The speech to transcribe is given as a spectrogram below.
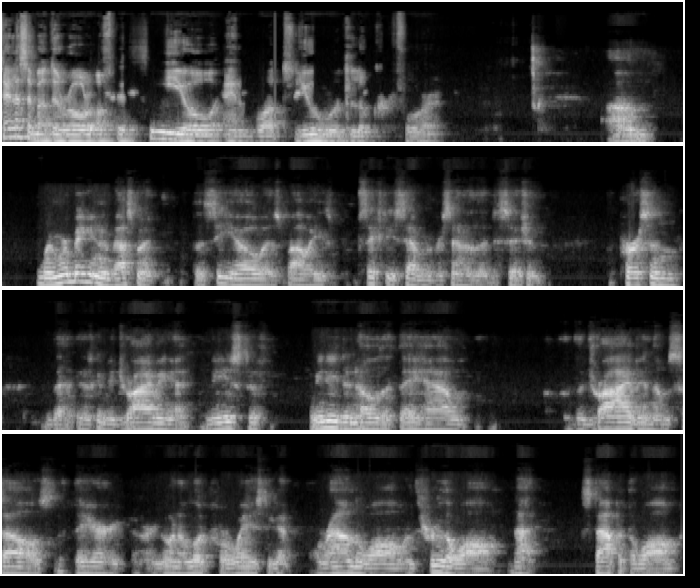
Tell us about the role of the CEO and what you would look for. Um, when we're making an investment, the CEO is probably 67% of the decision the person that is going to be driving it needs to we need to know that they have the drive in themselves that they are, are going to look for ways to get around the wall and through the wall not stop at the wall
